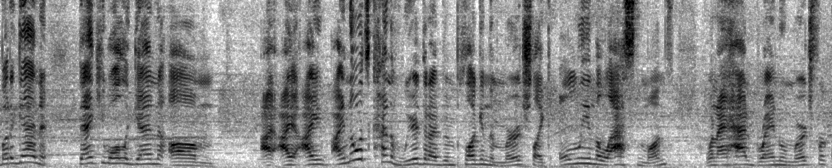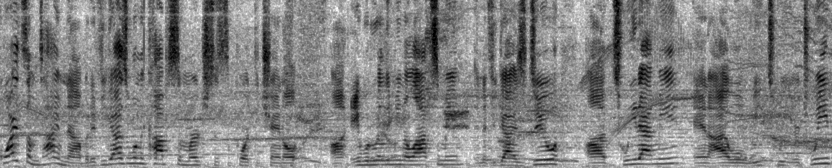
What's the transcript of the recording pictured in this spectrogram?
but again, thank you all again. Um, I, I, I know it's kind of weird that I've been plugging the merch like only in the last month when I had brand new merch for quite some time now. But if you guys want to cop some merch to support the channel, uh, it would really mean a lot to me. And if you guys do, uh, tweet at me and I will retweet your tweet.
